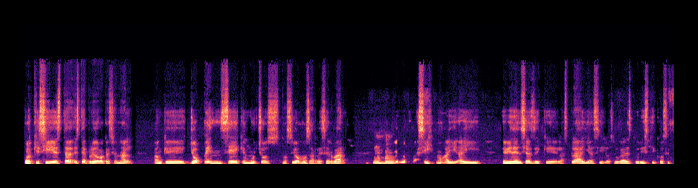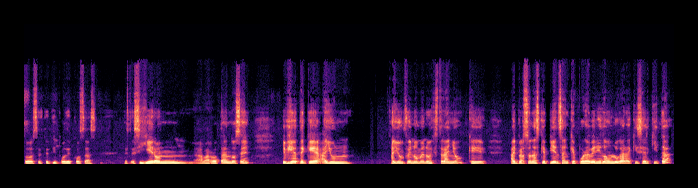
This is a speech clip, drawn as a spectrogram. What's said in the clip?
Porque sí, esta, este periodo vacacional, aunque yo pensé que muchos nos íbamos a reservar, pues no fue así, ¿no? Hay, hay evidencias de que las playas y los lugares turísticos y todo este tipo de cosas este, siguieron abarrotándose. Y fíjate que hay un, hay un fenómeno extraño que hay personas que piensan que por haber ido a un lugar aquí cerquita,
